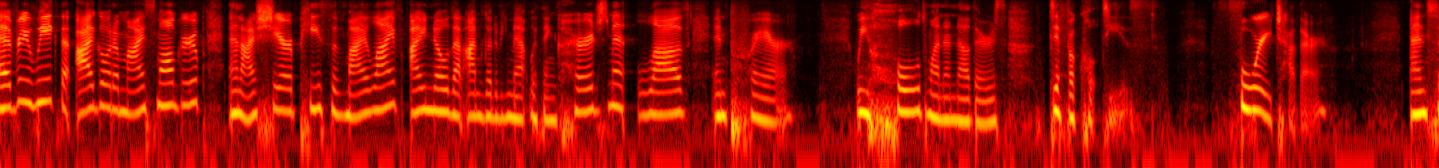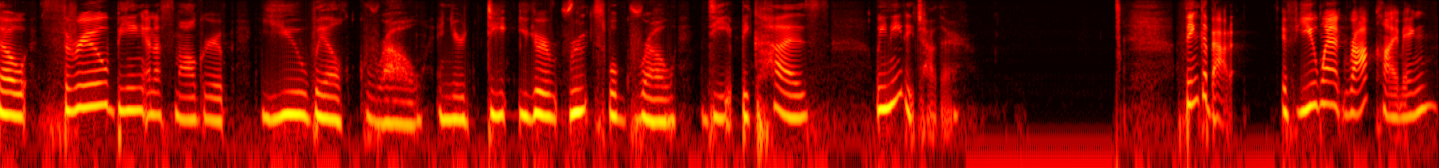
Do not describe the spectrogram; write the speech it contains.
Every week that I go to my small group and I share a piece of my life, I know that I'm going to be met with encouragement, love, and prayer. We hold one another's difficulties for each other. And so, through being in a small group, you will grow and your deep, your roots will grow deep because we need each other. Think about it. If you went rock climbing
